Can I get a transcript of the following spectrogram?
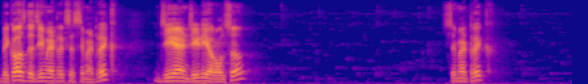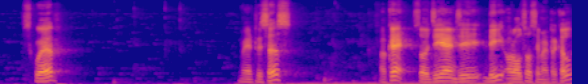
Because the G matrix is symmetric, G A and G D are also symmetric square matrices. Okay. So, G and G D are also symmetrical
